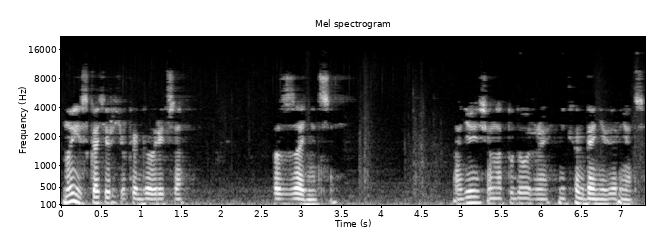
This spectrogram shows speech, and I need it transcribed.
Ну и скатертью, как говорится, по заднице. Надеюсь, он оттуда уже никогда не вернется.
